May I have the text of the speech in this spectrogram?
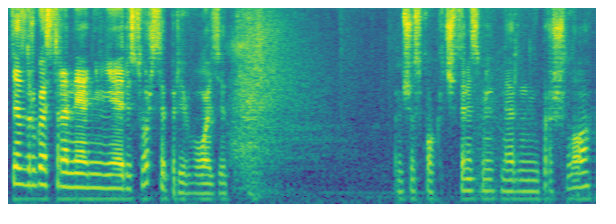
Хотя, с другой стороны, они мне ресурсы привозят. Там еще сколько? 14 минут, наверное, не прошло.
